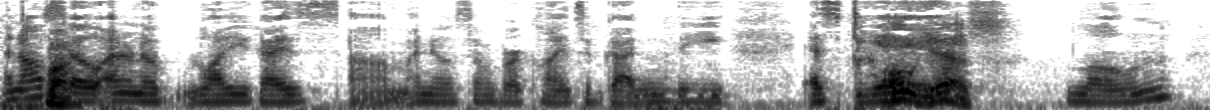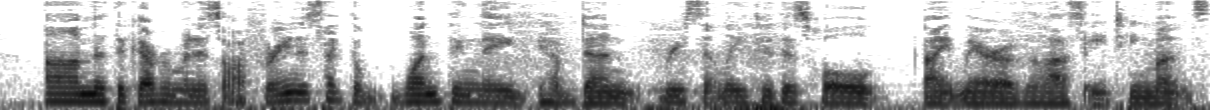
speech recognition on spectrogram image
And also, What? I don't know, a lot of you guys, um, I know some of our clients have gotten the SBA Oh, yes. loan um, that the government is offering. It's like the one thing they have done recently through this whole nightmare of the last 18 months,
